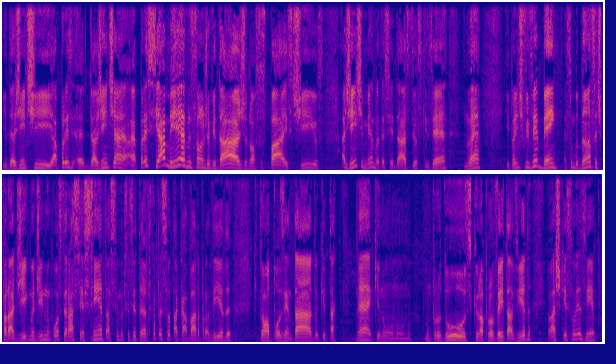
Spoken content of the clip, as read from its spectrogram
e da gente, eh, da gente apreciar mesmo essa longevidade, nossos pais, tios, a gente mesmo vai ter essa idade, se Deus quiser, não é? E pra gente viver bem, essa mudança de paradigma de não considerar 60, acima de 60 anos, que a pessoa tá acabada pra vida, que tá um aposentado, que tá, né, que não, não, não- não produz, que não aproveita a vida. Eu acho que esse é um exemplo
